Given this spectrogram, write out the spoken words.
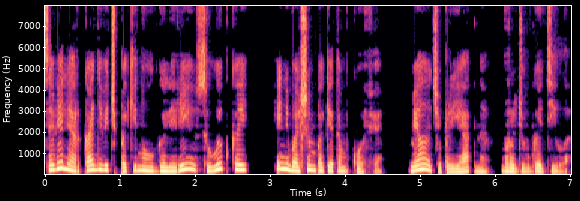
Савелий Аркадьевич покинул галерею с улыбкой и небольшим пакетом кофе. Мелочь и приятно, вроде угодила.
